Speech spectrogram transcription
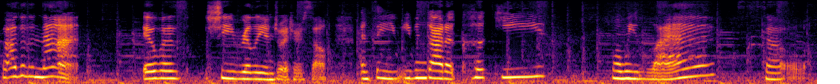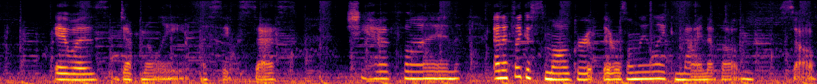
But other than that, it was she really enjoyed herself. And so you even got a cookie when we left. So it was definitely a success. She had fun. And it's like a small group. There was only like nine of them. So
